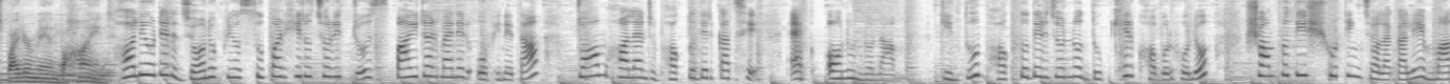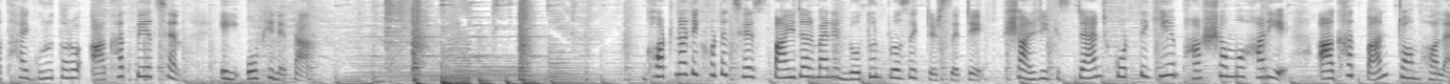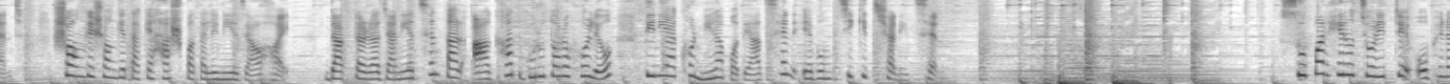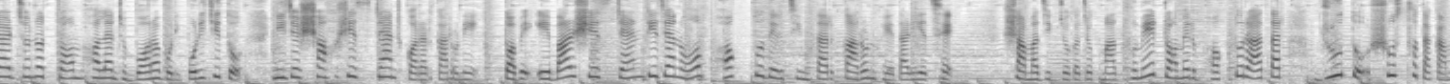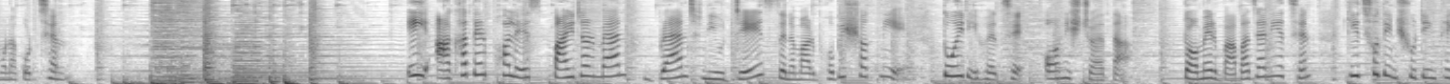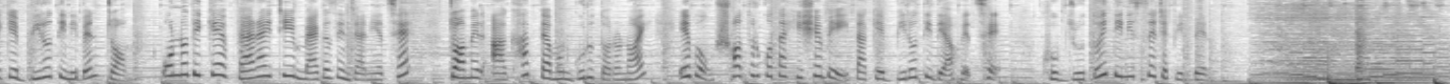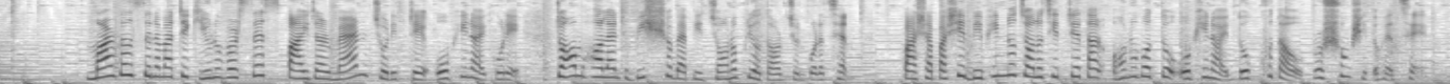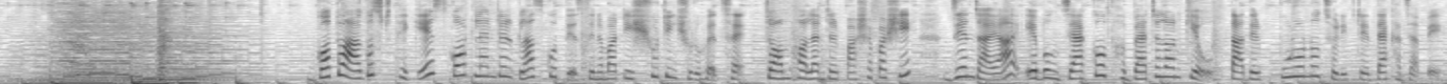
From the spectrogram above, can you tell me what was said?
Spider-Man behind. হলিউডের জনপ্রিয় superhero চরিত্র স্পাইডারম্যানের অভিনেতা টম হল্যান্ড ভক্তদের কাছে এক অনন্য নাম। কিন্তু ভক্তদের জন্য দুঃখের খবর হল, সম্প্রতি শুটিং চলাকালে মাথায় গুরুতর আঘাত পেয়েছেন এই অভিনেতা। ঘটনাটি ঘটেছে স্পাইডারম্যানের নতুন প্রজেক্টের সেটে। শারীরিক স্ট্যান্ড করতে গিয়ে ভারসাম্য হারিয়ে আঘাত পান টম হল্যান্ড সঙ্গে সঙ্গে তাকে হাসপাতালে নিয়ে যাওয়া হয়। ডাক্তাররা জানিয়েছেন তার আঘাত গুরুতর হলেও তিনি এখন নিরাপদে আছেন এবং চিকিৎসা নিচ্ছেন। সুপারহিরো চরিত্রে অভিনয়ের জন্য টম হল্যান্ড বরাবরই পরিচিত, নিজের সাহসী স্ট্যান্ড করার কারণে। তবে এবার সে স্ট্যান্ডটি যেন ভক্তদের চিন্তার কারণ হয়ে দাঁড়িয়েছে। সামাজিক যোগাযোগ মাধ্যমে টমের ভক্তরা তার দ্রুত সুস্থতা কামনা করছেন। এই আঘাতের ফলে স্পাইডারম্যান ব্র্যান্ড নিউ ডে সিনেমার ভবিষ্যৎ নিয়ে তৈরি হয়েছে অনিশ্চয়তা। টমের বাবা জানিয়েছেন, কিছুদিন শুটিং থেকে বিরতি নেবেন টম। অন্যদিকে ভ্যারাইটি ম্যাগাজিন জানিয়েছে, টমের আঘাত তেমন গুরুতর নয় এবং সতর্কতা হিসেবেই তাকে বিরতি দেওয়া হয়েছে। খুব দ্রুতই তিনি সেটে ফিরবেন। মার্ভেল সিনেমাটিক ইউনিভার্সে স্পাইডারম্যান চরিত্রে অভিনয় করে টম হল্যান্ড বিশ্বব্যাপী জনপ্রিয়তা অর্জন করেছেন। পাশাপাশি বিভিন্ন চলচ্চিত্রে তার অনবদ্য অভিনয় দক্ষতাও প্রশংসিত হয়েছে। গত আগস্ট থেকে স্কটল্যান্ডের গ্লাসগোতে সিনেমাটির শুটিং শুরু হয়েছে। টম হল্যান্ডের পাশাপাশি জেন্ডায়া এবং জ্যাকব ব্যাটালনকেও তাদের পুরনো চরিত্রে দেখা যাবে।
